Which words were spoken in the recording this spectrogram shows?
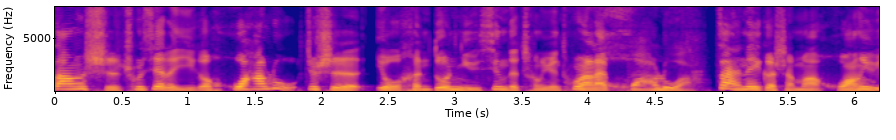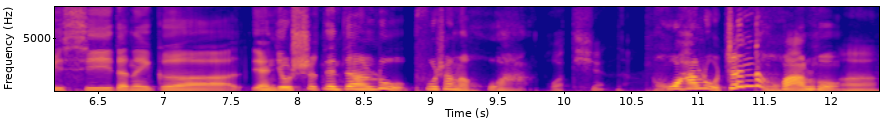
嗯，当时出现了一个花路，就是有很多女性的成员突然来花路啊，在那个什么黄禹锡的那个研究室那段路铺上了花。我天哪！花路真的花路，嗯，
